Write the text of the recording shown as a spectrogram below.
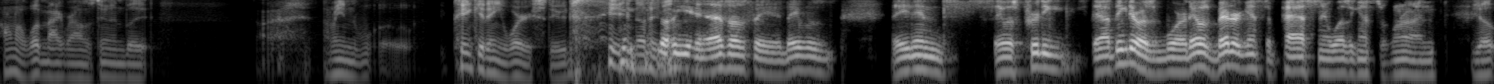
I don't know what Mack Brown is doing, but I mean, can't get any worse, dude. you know what I mean? yeah, that's what I'm saying. They was they didn't. It was pretty. I think there was more. They was better against the pass than it was against the run. Yep.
